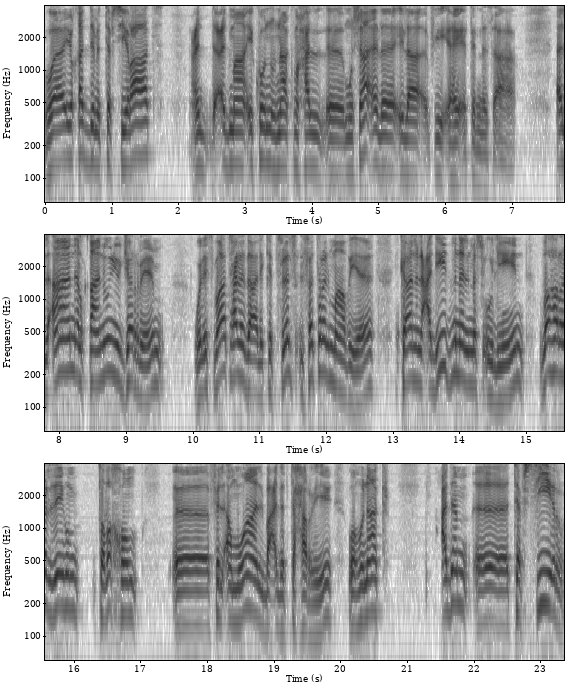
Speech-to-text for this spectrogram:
ويقدم التفسيرات عند عندما يكون هناك محل آه، مساءلة إلى في هيئة النزاهة. الآن القانون يجرم والإثبات على ذلك في الفترة الماضية كان العديد من المسؤولين ظهر لديهم تضخم آه، في الأموال بعد التحري وهناك عدم آه، تفسير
